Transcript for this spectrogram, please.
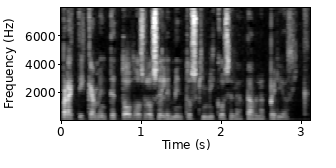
prácticamente todos los elementos químicos de la tabla periódica.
